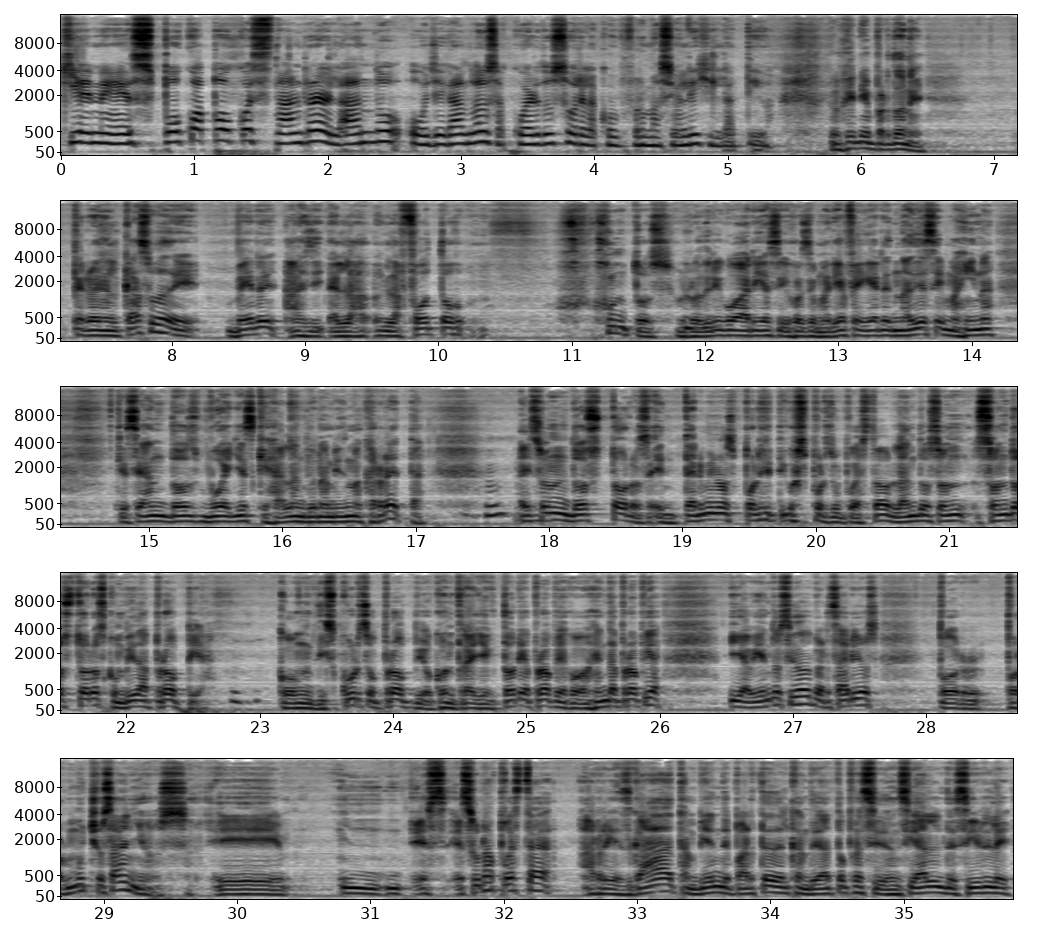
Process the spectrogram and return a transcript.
quienes poco a poco están revelando o llegando a los acuerdos sobre la conformación legislativa. Eugenia, perdone, pero en el caso de ver la, foto juntos, Rodrigo Arias y José María Figueres, nadie se imagina que sean dos bueyes que jalan de una misma carreta. Ahí son dos toros. En términos políticos, por supuesto, hablando, son, son dos toros con vida propia, con discurso propio, con trayectoria propia, con agenda propia, y habiendo sido adversarios por, por muchos años. Eh, es, es una apuesta arriesgada también de parte del candidato presidencial decirle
